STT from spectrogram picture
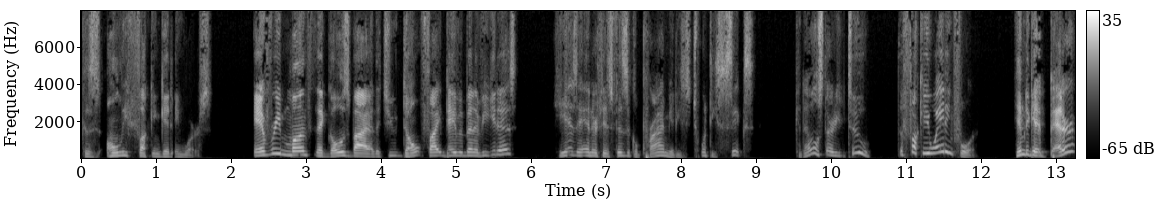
because it's only fucking getting worse every month that goes by that you don't fight David Benavidez, he hasn't entered his physical prime yet. He's 26. Canelo's 32. The fuck are you waiting for? Him to get better?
